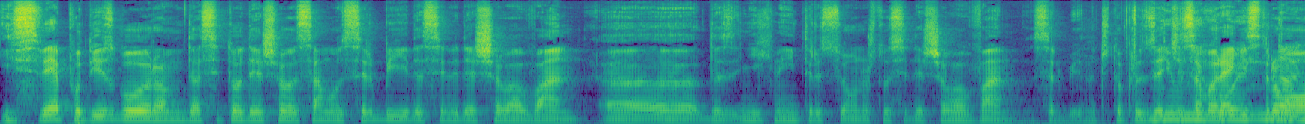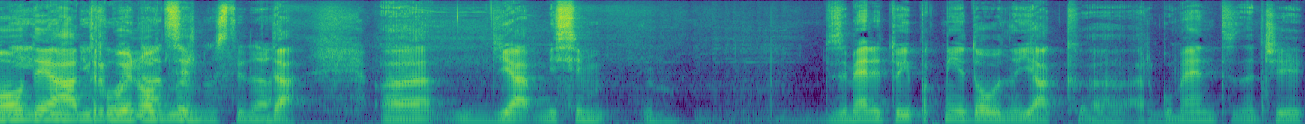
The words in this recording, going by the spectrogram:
I sve pod izgovorom da se to dešava samo u Srbiji i da se ne dešava van, uh, da njih ne interesuje ono što se dešava van Srbije. Znači to preduzeće samo registrovano da, ovde, a trguje novcem. Da. da. Uh, ja mislim, za mene to ipak nije dovoljno jak uh, argument, znači,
